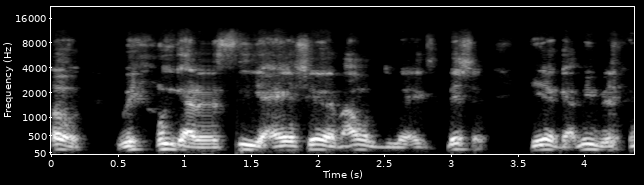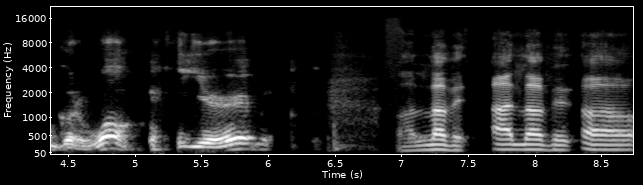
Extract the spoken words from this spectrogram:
So we, we gotta see. I ain't sure if I want to do an exhibition. Yeah, got me ready to go to walk. you heard me? I love it. I love it. Uh,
